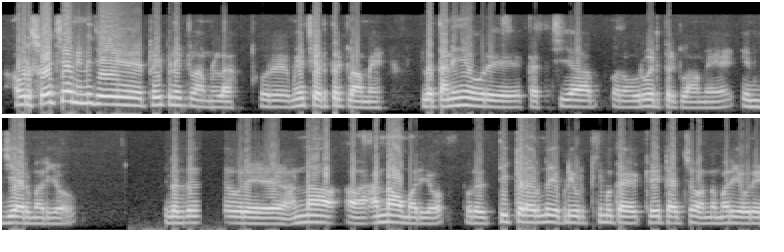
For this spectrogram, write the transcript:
அவர் சுயேட்சையா நின்று ட்ரை பண்ணிருக்கலாம்ல. ஒரு முயற்சி எடுத்திருக்கலாமே. இல்ல தனியே ஒரு கட்சியா ஒரு உருவெடுத்திருக்கலாமே எம்ஜிஆர் மாதிரியோ இல்ல ஒரு அண்ணா அண்ணாவை மாதிரியோ ஒரு தீக்கல இருந்து எப்படி ஒரு திமுக கிரியேட் ஆச்சோ அந்த மாதிரி ஒரு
